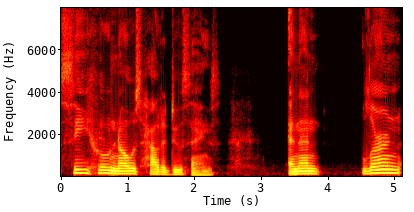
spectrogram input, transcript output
see who knows how to do things, and then learn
